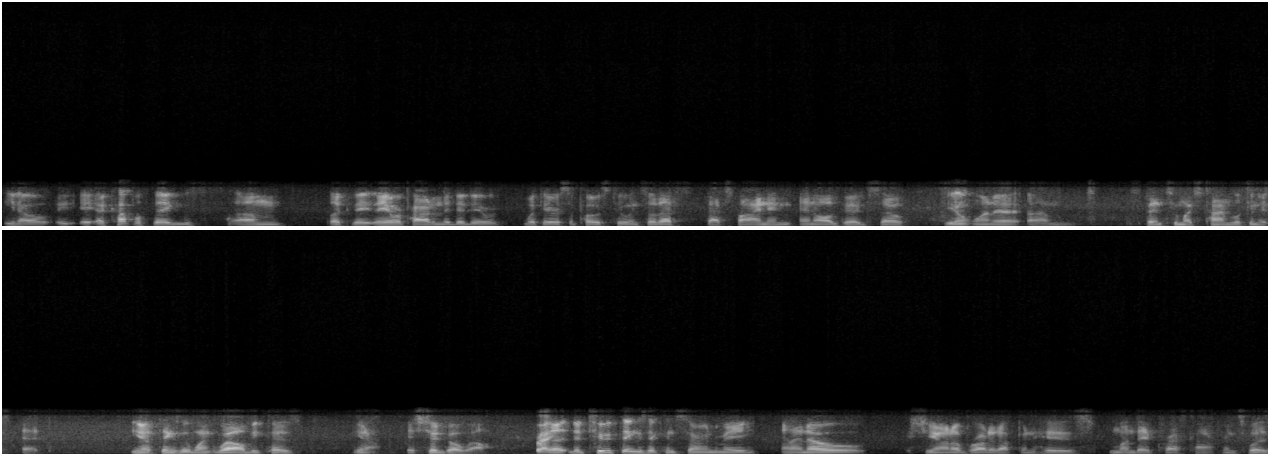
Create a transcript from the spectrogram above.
you know, a, couple things. Um, look, they they were proud and they did what they were supposed to, and so that's that's fine and, and all good. So you don't want to um, spend too much time looking at, at you know things that went well because you know it should go well. Right. The, the two things that concerned me, and I know Schiano brought it up in his Monday press conference, was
